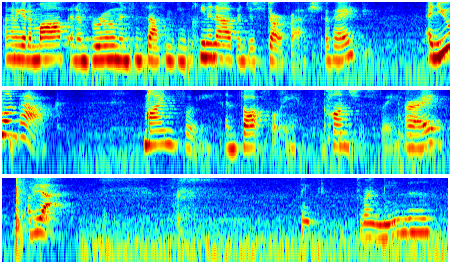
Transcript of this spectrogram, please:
I'm gonna get a mop and a broom and some stuff and we can clean it up and just start fresh, okay? And you unpack mindfully and thoughtfully, consciously, alright? I'll be back. Like, do I need this?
